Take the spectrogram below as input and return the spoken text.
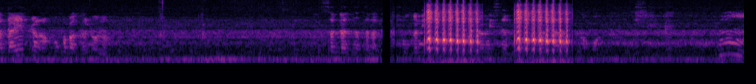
um, ma-diet lang ako kapag ano no. Sagad na talaga. Kung ganito, kamis na. Ako. Hmm.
